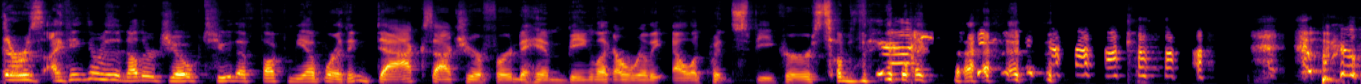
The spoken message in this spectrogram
there was, I think there was another joke too that fucked me up where I think Dax actually referred to him being like a really eloquent speaker or something like that. or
